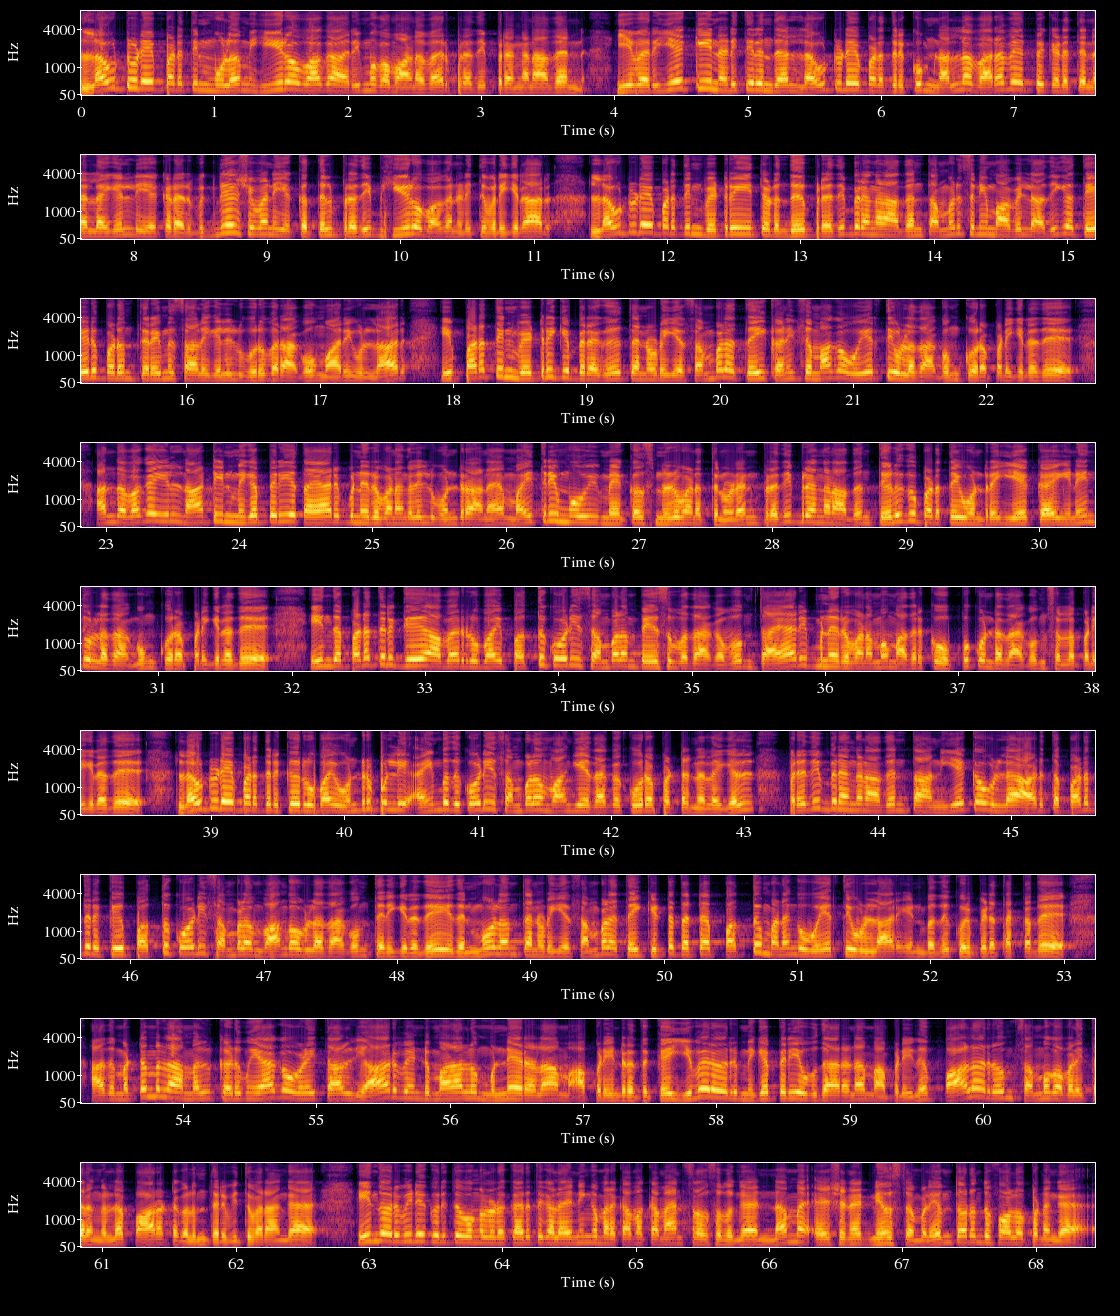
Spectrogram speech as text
Love today படத்தின் மூலம் ஹீரோவாக அறிமுகமானவர் பிரதீப் ரங்கநாதன். இவர் இயக்கி நடித்திருந்த லவ் டுடே படத்திற்கும் நல்ல வரவேற்பு கிடைத்த நிலையில் இயக்குனர் விக்னேஷ் சிவன் இயக்கத்தில் பிரதீப் ஹீரோவாக நடித்து வருகிறார். லவ் டுடே படத்தின் வெற்றியை தொடர்ந்து பிரதீப் ரங்கநாதன் தமிழ் சினிமாவில் அதிக தேடுபடும் திறமைசாலிகளில் ஒருவராகவும் மாறியுள்ளார். இப்படத்தின் வெற்றிக்கு பிறகு தன்னுடைய சம்பளத்தை கணிசமாக உயர்த்தியுள்ளதாகவும் கூறப்படுகிறது. அந்த வகையில் நாட்டின் மிகப்பெரிய தயாரிப்பு நிறுவனங்களில் ஒன்றான மைத்ரி மூவி மேக்கர்ஸ் நிறுவனத்தினுடன் பிரதீப் ரங்கநாதன் தெலுங்கு படத்தை ஒன்றை இயக்க இணைந்துள்ளதாகவும் கூறப்படுகிறது. இந்த படத்திற்கு அவர் ரூபாய் பத்து கோடி சம்பளம் பேசுவதாகவும் தயாரிப்பு நிறுவனமும் அதற்கு ஒப்புக்கொண்டதாகவும் சொல்லப்படுகிறது. லவ் டுடே படத்திற்கு ரூபாய் ஒன்று புள்ளி ஐம்பது கோடி சம்பளம் வாங்கியதாக கூறப்பட்ட நிலையில் பிரதீப் ரங்கநாதன் தான் இயக்க உள்ள அடுத்த படத்திற்கு பத்து கோடி சம்பளம் வாங்க உள்ளதாகவும் தெரிகிறது. இதன் மூலம் தன்னுடைய சம்பளத்தை கிட்டத்தட்ட பத்து மடங்கு உயர்த்தி உள்ளார் என்பது குறிப்பிடத்தக்கது. அது மட்டுமில்லாமல் கடுமையாக உழைத்தால் யார் வேண்டுமானாலும் முன்னேறலாம் அப்படின்றதுக்கு இவர் ஒரு மிகப்பெரிய உதாரணம் அப்படின்னு பலரும் சமூக வலைத்தளங்களில் பாராட்டுகளும் தெரிவித்து வராங்க. இந்த ஒரு வீடியோ குறித்து உங்களோட கருத்துக்களை நீங்கள் மறக்காமல் கமெண்ட்ஸில் சொல்லுங்கள் நம்ம ஏஷியநெட் நியூஸ் தமிழையும் தொடர்ந்து ஃபாலோ பண்ணுங்கள்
